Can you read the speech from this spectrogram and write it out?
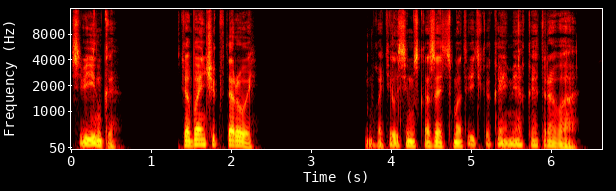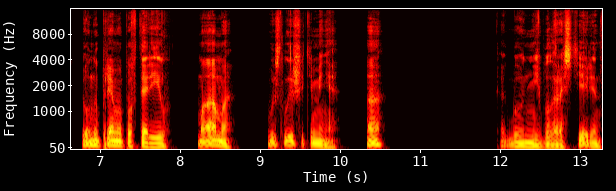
Свинка! Кабанчик второй!» Ему хотелось им сказать «Смотрите, какая мягкая трава!» И он упрямо повторил «Мама, вы слышите меня, а?» Как бы он ни был растерян,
